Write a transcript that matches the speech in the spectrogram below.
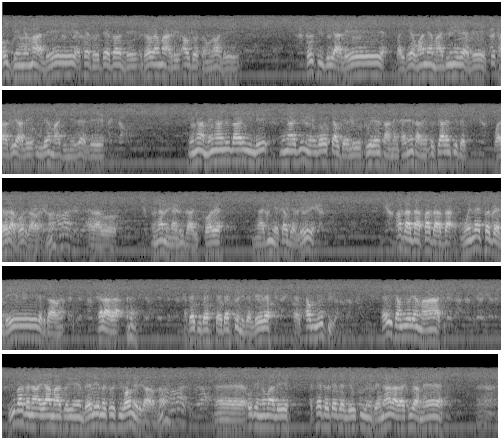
ဥဒ္ဒင်္ဂမလေးတဲ့အထက်သို့တက်သောလေးအရောဂမလေးအောက်သို့ဆုံးသောလေး ပုသိတိယလေးတဲ့ဗိုက်ထဲဝမ်းထဲမှာတည်နေတဲ့လေးသစ္စာတိယလေးဥထဲမှာတည်နေတဲ့လေးငင်္ဂမင်္ဂနုသားရီလေးငင်္ဂကြီးငယ်ကိုလျှောက်တယ်လေးကျွေးတဲ့စာနဲ့ထိုင်တဲ့စာနဲ့လှုပ်ရှားတဲ့ဖြစ်တဲ့ဝါယောဓဘောတကားပဲနော်အဲ့ဒါကိုငင်္ဂမင်္ဂနုသားရီခေါ်တဲ့ငါကြီးငယ်လျှောက်တယ်လေးတဲ့အတ္တတပတ္တတဝင်နဲ့ထွက်တဲ့လေးတဲ့တကားပဲအဲ့ဒါကအသက်ကြီးတိုင်းခြေတိုင်းကျွနေတဲ့လေးပဲ အဲ6မျိုးရှိတယ်အဲဒီ6မျိုးထဲမှာဝိပဿနာအရာမှာဆိုရင်ဘယ်လေးမဆိုရှိကောင်းတယ်တကားနော်အဲဥဒ္ဒေငမလေးအထက်တော့တက်တဲ့လေးရှိရင်ဘယ်နာလာတာရှိရမယ်အဲ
